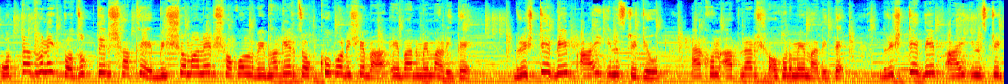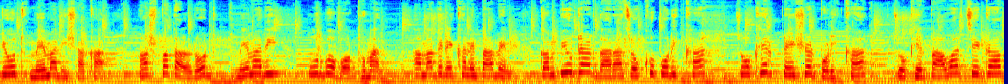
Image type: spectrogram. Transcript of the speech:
অত্যাধুনিক প্রযুক্তির সাথে বিশ্বমানের সকল বিভাগের চক্ষু পরিষেবা এবার মেমারিতে। দৃষ্টিদ্বীপ আই ইনস্টিটিউট, এখন আপনার শহর মেমারিতে। দৃষ্টিদ্বীপ আই ইনস্টিটিউট, মেমারি শাখা, হাসপাতাল রোড, মেমারি, পূর্ব বর্ধমান। আমাদের এখানে পাবেন কম্পিউটার দ্বারা চক্ষু পরীক্ষা, চোখের প্রেশার পরীক্ষা, চোখের পাওয়ার চেক আপ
